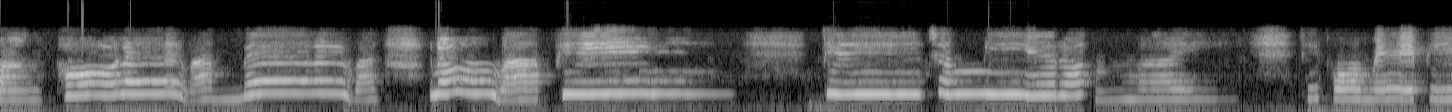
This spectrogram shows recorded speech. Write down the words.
วังพ่อเลวันแม่เลวันน้องว่าพี่ที่ฉันักใหมที่พ่อแม่พี่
